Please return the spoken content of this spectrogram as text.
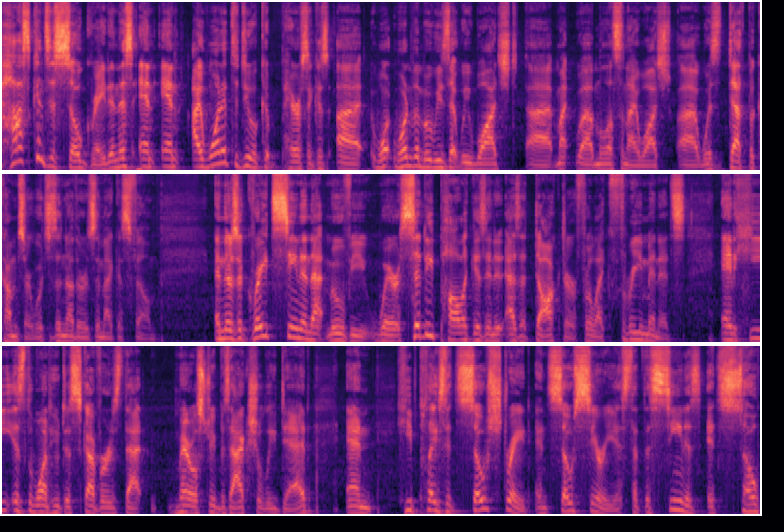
Hoskins is so great in this, and and I wanted to do a comparison because uh, one of the movies that we watched, uh, my, uh, Melissa and I watched, uh, was Death Becomes Her, which is another Zemeckis film. And there's a great scene in that movie where Sydney Pollack is in it as a doctor for like three minutes, and he is the one who discovers that Meryl Streep is actually dead, and he plays it so straight and so serious that the scene is it's so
